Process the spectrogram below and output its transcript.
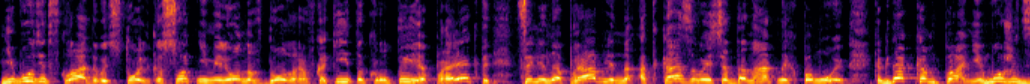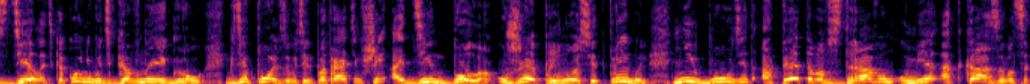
не будет вкладывать столько, сотни миллионов долларов в какие-то крутые проекты, целенаправленно отказываясь от донатных помоек. Когда компания может сделать сделать какую-нибудь говноигру, где пользователь, потративший 1 доллар, уже приносит прибыль, не будет от этого в здравом уме отказываться.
